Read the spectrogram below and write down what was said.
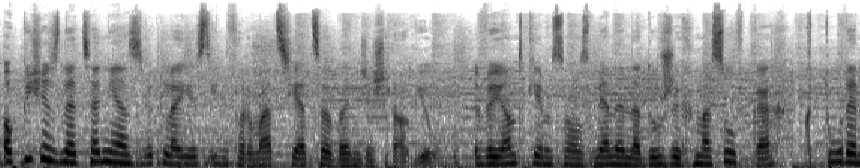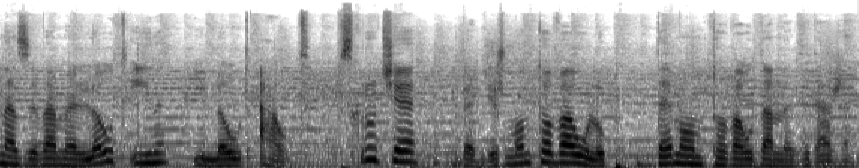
W opisie zlecenia zwykle jest informacja, co będziesz robił. Wyjątkiem są zmiany na dużych masówkach, które nazywamy load in i load out. W skrócie, będziesz montował lub demontował dane wydarzenie.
